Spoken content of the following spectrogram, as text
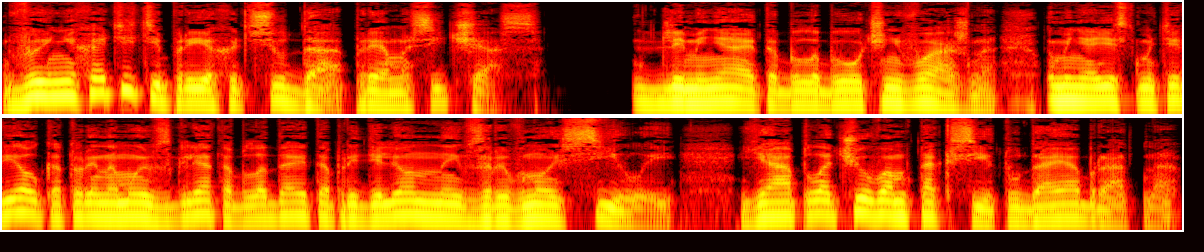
Вы не хотите приехать сюда прямо сейчас? Для меня это было бы очень важно. У меня есть материал, который, на мой взгляд, обладает определенной взрывной силой. Я оплачу вам такси туда и обратно».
